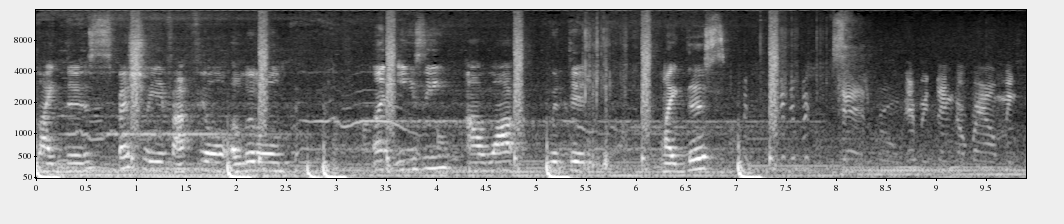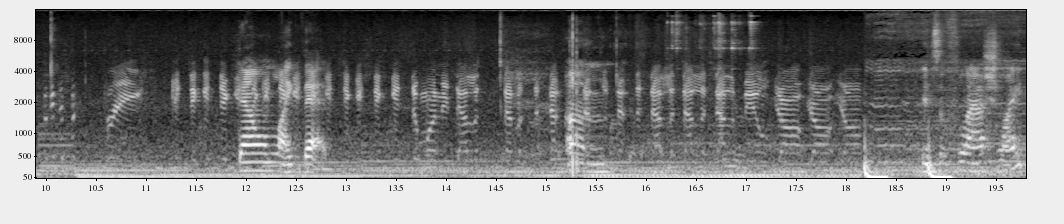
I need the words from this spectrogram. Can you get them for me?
like this, especially if I feel a little uneasy. I'll walk with it like this. Down like that. Um, it's a flashlight.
